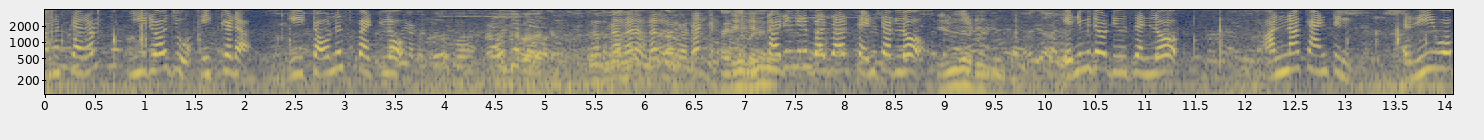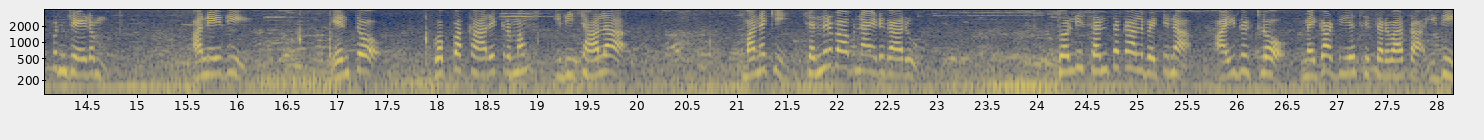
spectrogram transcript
నమస్కారం. ఈరోజు ఇక్కడ ఈ టౌన్స్పేట్లో తడిగిన బజార్ సెంటర్లో ఎనిమిదో డివిజన్లో అన్నా క్యాంటీన్ రీఓపెన్ చేయడం అనేది ఎంతో గొప్ప కార్యక్రమం. ఇది చాలా మనకి చంద్రబాబు నాయుడు గారు తొలి సంతకాలు పెట్టిన ఐదుట్లో మెగా డిఎస్సి తర్వాత ఇది.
